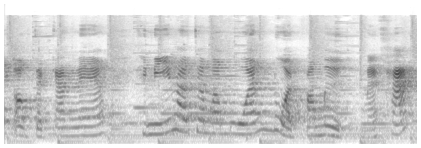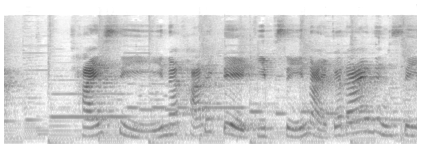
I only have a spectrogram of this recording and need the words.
กออกจากกันแล้ว ทีนี้เราจะมาม้วนหนวดปลาหมึกนะคะ ใช้สีนะคะเด็กๆหยิบสีไหนก็ได้หนึ่งสี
